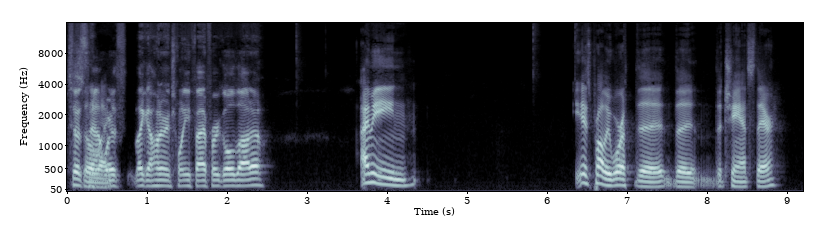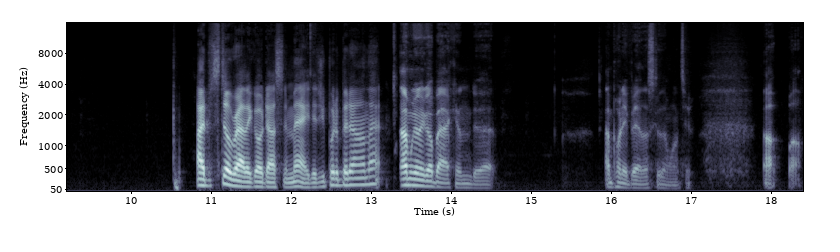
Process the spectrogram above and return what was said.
So it's So, not like- worth like 125 for a gold auto. I mean, it's probably worth the the the chance there. I'd still rather go Dustin May. Did you put a bid on that? I'm gonna go back and do that. I'm putting a bid on this because I want to. Oh well.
